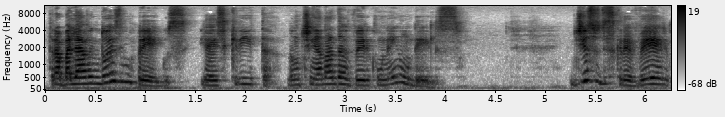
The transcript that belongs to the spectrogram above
Trabalhava em dois empregos e a escrita não tinha nada a ver com nenhum deles. Disso de escrever,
